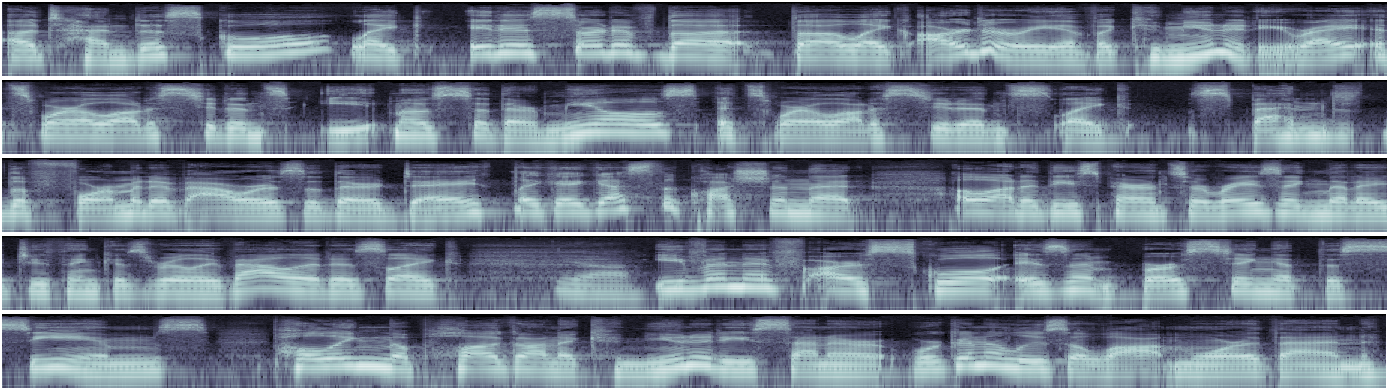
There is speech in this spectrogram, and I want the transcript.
attend a school like it is sort of the the like artery of a community right? It's where a lot of students eat most of their meals. It's where a lot of students like spend the formative hours of their day. Like i guess the question that a lot of these parents are raising that i do think is really valid is like Yeah. even if our school isn't bursting at the seams pulling the plug on a community center we're going to lose a lot more than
